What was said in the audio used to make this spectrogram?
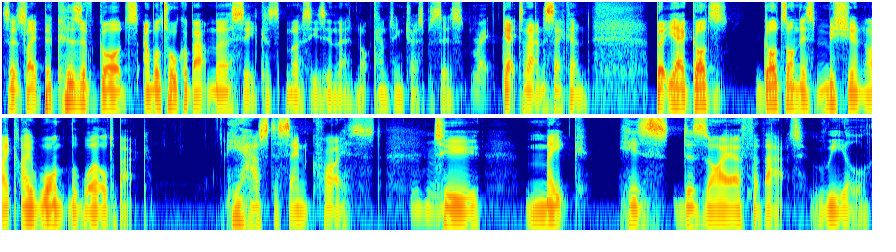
So it's like because of God's, and we'll talk about mercy because mercy's in there, not counting trespasses. Right. Get to that in a second. But yeah, God's God's on this mission. Like I want the world back. He has to send Christ mm-hmm. to make his desire for that real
